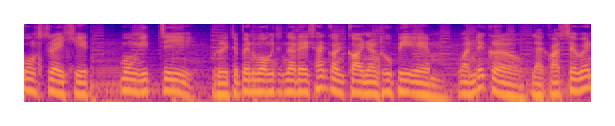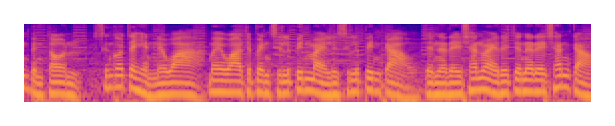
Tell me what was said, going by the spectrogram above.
วง Stray Kids วง ITZY หรือจะเป็นวงเจเนอเรชันก่อนๆอย่าง 2PM 2PM Wonder Girl และ God7 เป็นต้น ซึ่งก็จะเห็นได้ว่าไม่ว่าจะเป็นศิลปินใหม่หรือศิลปินเก่าเจเนเรชันใหม่หรือเจเนเรชันเก่า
